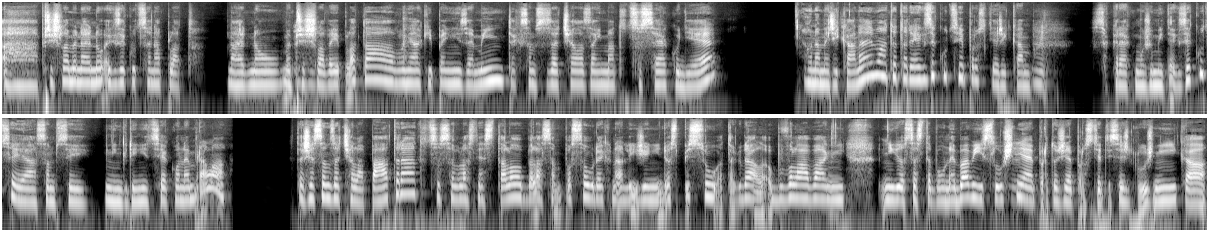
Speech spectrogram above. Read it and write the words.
A přišla mi najednou exekuce na plat. najednou mi přišla výplata a o nějaký peníze míň, tak jsem se začala zajímat, co se jako děje. Ona mi říká, ne, máte tady exekuci, prostě říkám, hmm. sakra, jak můžu mít exekuci, já jsem si nikdy nic jako nebrala. Takže jsem začala pátrat, co se vlastně stalo, byla jsem po soudech, nahlížení do spisů a tak dále, obvolávání, nikdo se s tebou nebaví slušně, hmm. protože prostě ty jsi dlužník a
